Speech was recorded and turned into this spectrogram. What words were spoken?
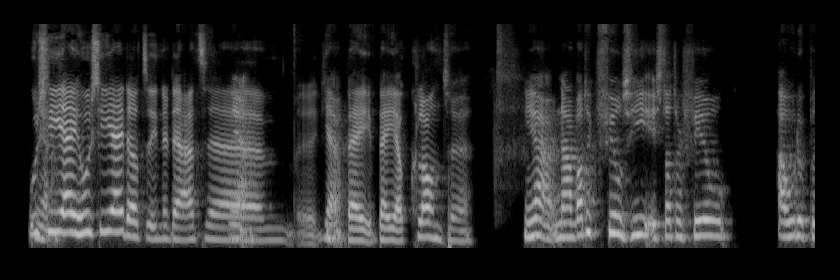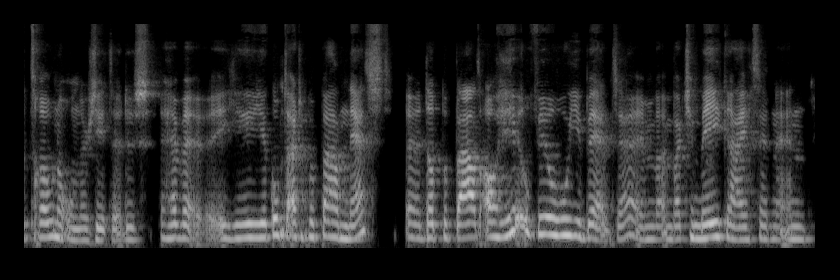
hoe Zie jij, hoe zie jij dat inderdaad uh, ja. ja. Bij, bij jouw klanten? Ja, nou wat ik veel zie is dat er veel oude patronen onder zitten. Dus hebben, je, je komt uit een bepaald nest, dat bepaalt al heel veel hoe je bent hè, en, en wat je meekrijgt en... en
